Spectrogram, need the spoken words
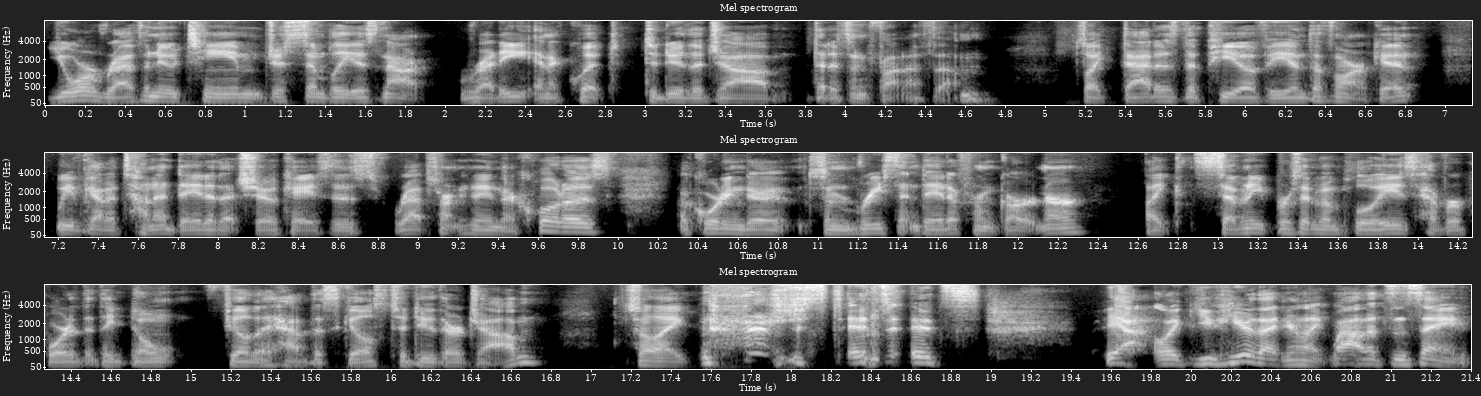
your revenue team just simply is not ready and equipped to do the job that is in front of them. It's like that is the POV in the market. We've got a ton of data that showcases reps aren't hitting their quotas. According to some recent data from Gartner, like 70% of employees have reported that they don't feel they have the skills to do their job. So like just it's it's yeah, like you hear that and you're like, wow, that's insane.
